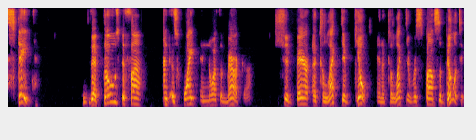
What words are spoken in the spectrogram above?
state that those defined as white in North America should bear a collective guilt and a collective responsibility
